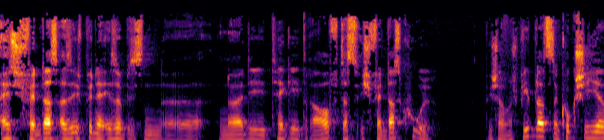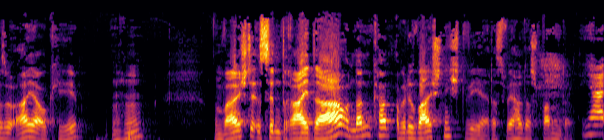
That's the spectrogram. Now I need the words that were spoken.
Ich fände das, also ich bin ja eh so ein bisschen äh, nerdy, techy drauf. Das, ich fände das cool. Bist du auf dem Spielplatz, dann guckst du hier so, ah ja, okay. Mhm. Dann weißt du, es sind drei da und dann kann, aber du weißt nicht wer. Das wäre halt das Spannende. Ja,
